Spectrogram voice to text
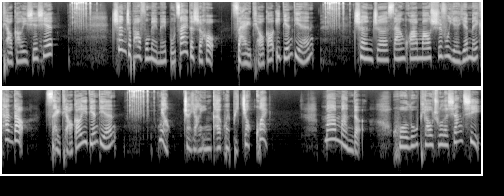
调高一些些。趁着泡芙妹妹不在的时候，再调高一点点；趁着三花猫师傅爷爷没看到，再调高一点点。妙，这样应该会比较快。慢慢的，火炉飘出了香气，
